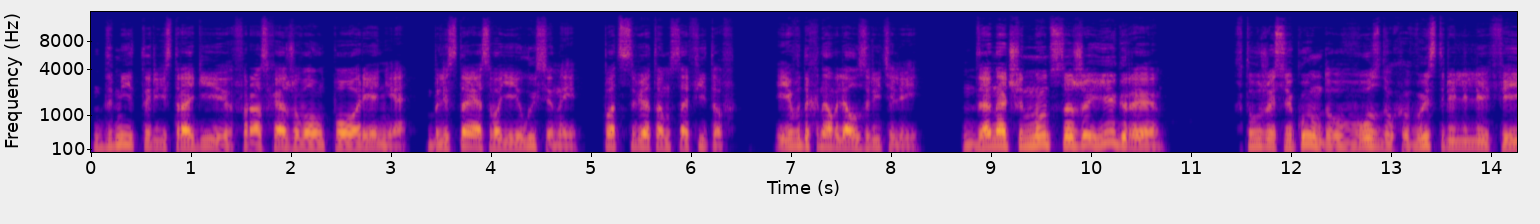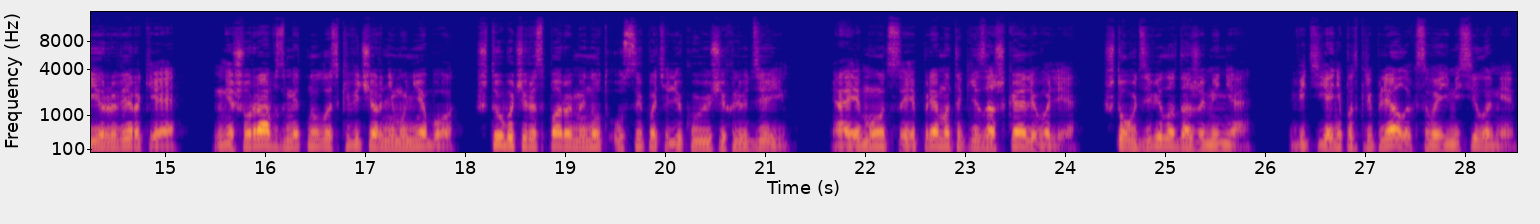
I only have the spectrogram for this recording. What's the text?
Дмитрий Строгиев расхаживал по арене, блистая своей лысиной под светом софитов, и вдохновлял зрителей. «Да начнутся же игры!» В ту же секунду в воздух выстрелили фейерверки. Мишура взметнулась к вечернему небу, чтобы через пару минут усыпать ликующих людей. А эмоции прямо-таки зашкаливали, что удивило даже меня, ведь я не подкреплял их своими силами.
